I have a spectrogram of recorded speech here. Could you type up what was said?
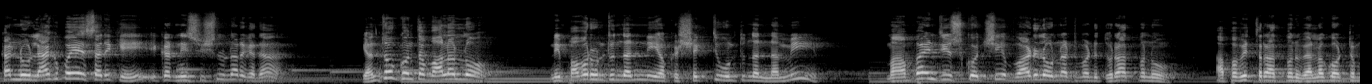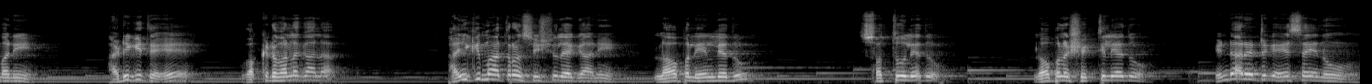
కానీ నువ్వు లేకపోయేసరికి ఇక్కడ నీ శిష్యులు ఉన్నారు కదా. ఎంతో కొంత వాళ్ళల్లో నీ పవర్ ఉంటుందని నీ యొక్క శక్తి ఉంటుందని నమ్మి మా అబ్బాయిని తీసుకొచ్చి వాడిలో ఉన్నటువంటి దురాత్మను అపవిత్రాత్మను వెళ్ళగొట్టమని అడిగితే ఒక్కడి వల్ల గాల పైకి మాత్రం శిష్యులే కానీ లోపల ఏం లేదు? సత్తు లేదు. లోపల శక్తి లేదు. ఇండైరెక్ట్గా ఏసైను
